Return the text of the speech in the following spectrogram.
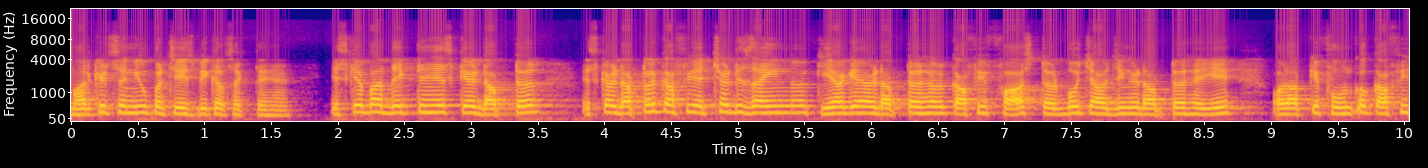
मार्केट से न्यू परचेज़ भी कर सकते हैं। इसके बाद देखते हैं इसके अडाप्टर इसका अडाप्टर काफ़ी अच्छा डिज़ाइन किया गया अडाप्टर है और काफ़ी फास्ट टर्बो चार्जिंग अडाप्टर है ये, और आपके फ़ोन को काफ़ी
